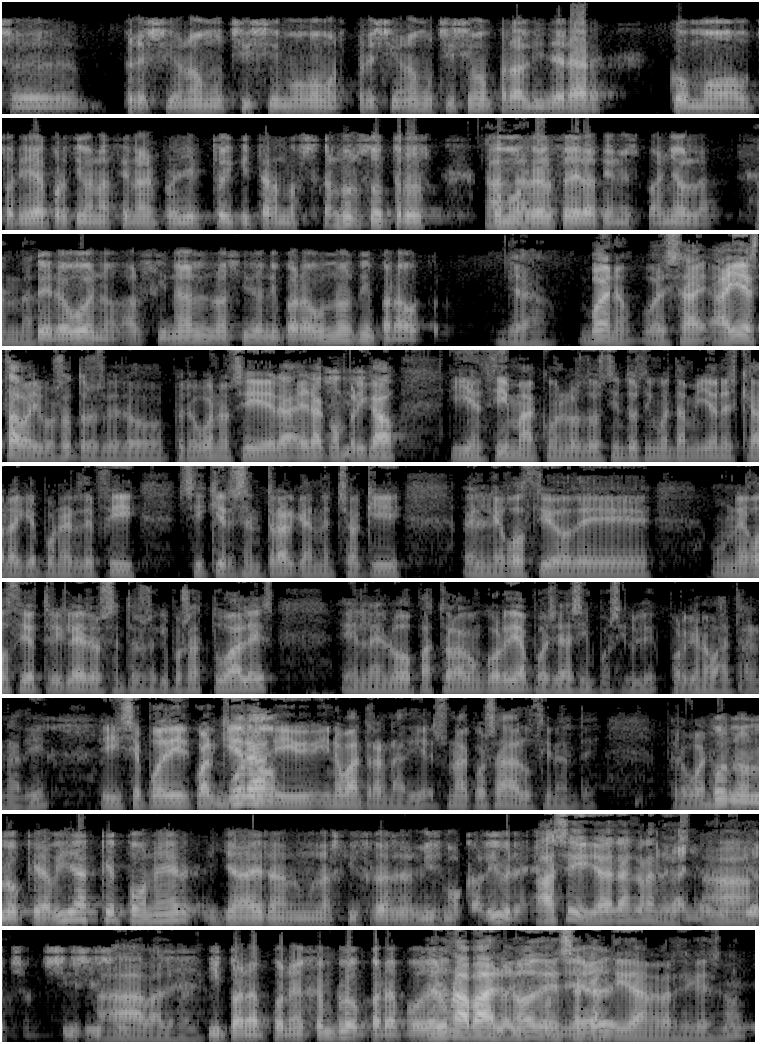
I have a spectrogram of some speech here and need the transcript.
presionó muchísimo, vamos, presionó muchísimo para liderar como Autoridad Deportiva Nacional el proyecto y quitarnos a nosotros como Real Federación Española. Pero bueno, al final no ha sido ni para unos ni para otros. Ya. Bueno, pues ahí, estabais vosotros, pero, pero bueno, sí, era, era complicado. Y encima, con los 250 millones que ahora hay que poner de fee si quieres entrar, que han hecho aquí el negocio de un negocio de trileros entre los equipos actuales, en el nuevo Pacto de la Concordia, pues ya es imposible, porque no va a entrar nadie. Y se puede ir cualquiera y, no va a entrar nadie. Es una cosa alucinante. Pero bueno. bueno, lo que había que poner ya eran unas cifras del mismo calibre. ¿eh? Ah, sí, ya eran grandes. ah. Sí, sí, ah, vale, vale. Y para, por ejemplo, para poder... Era un aval, ¿no? De esa cantidad, me parece que es, ¿no?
